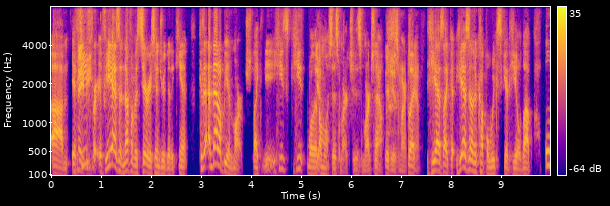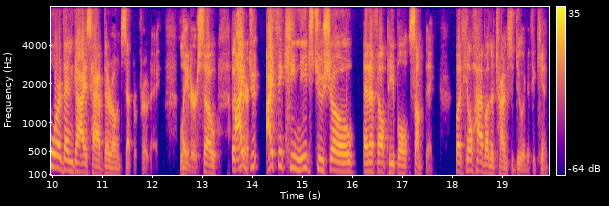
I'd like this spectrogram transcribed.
Um, if Maybe. he if he has enough of a serious injury that he can't, because and that'll be in March. Like he's he well, it yeah. almost is March. It is March now. It is March, but yeah. he has like a, he has another couple weeks to get healed up, or then guys have their own separate pro day later. So That's I fair. do I think he needs to show NFL people something, but he'll have other times to do it if he can't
